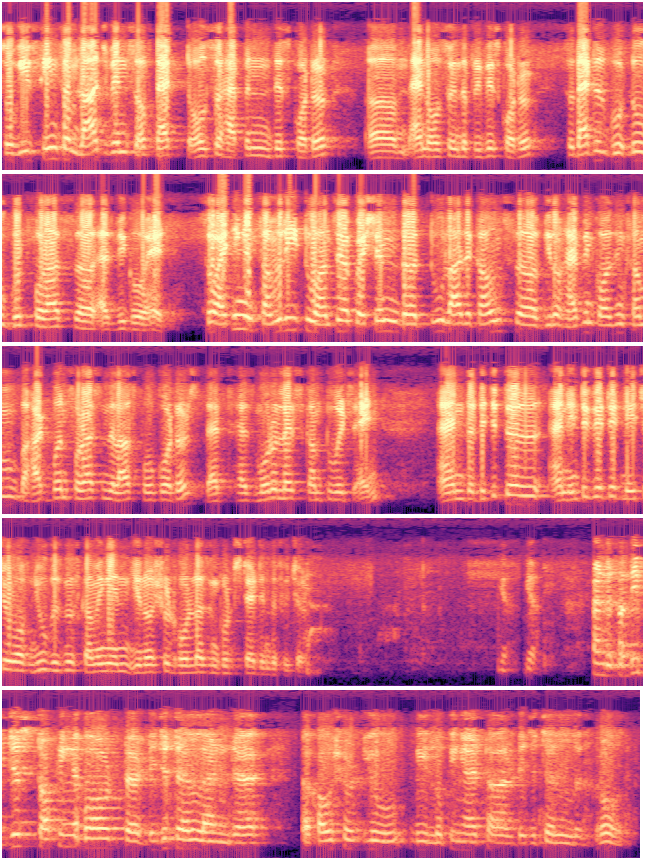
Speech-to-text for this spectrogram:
So we've seen some large wins of that also happen this quarter um, and also in the previous quarter. So that will go, do good for us uh, as we go ahead. So I think in summary, to answer your question, the two large accounts, uh, you know, have been causing some heartburn for us in the last four quarters. That has more or less come to its end. And the digital and integrated nature of new business coming in, you know, should hold us in good stead in the future. Yeah, yeah. And uh, Sandeep, just talking about uh, digital and uh, how should you be looking at our digital growth.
